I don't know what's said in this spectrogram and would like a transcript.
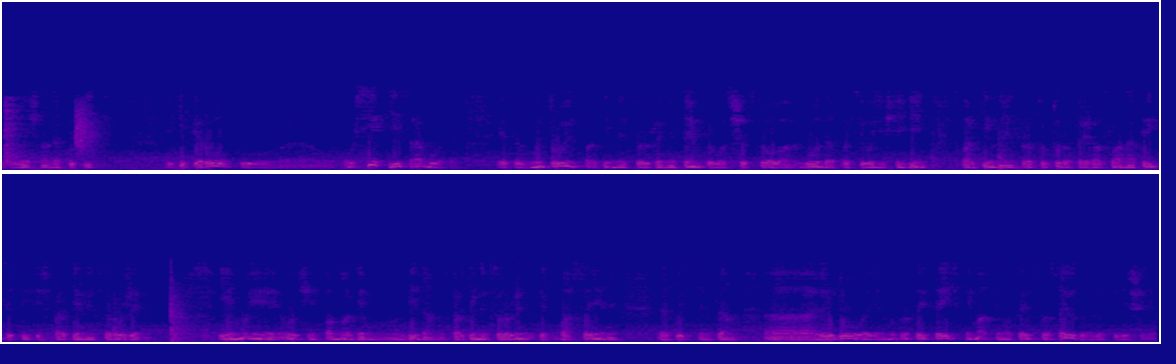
Это значит, надо купить экипировку. Э, у всех есть работа. Это мы строим спортивные сооружения. Темпы вот с шестого года по сегодняшний день спортивная инфраструктура приросла на 30 тысяч спортивных сооружений. И мы очень по многим видам спортивных сооружений, как бассейны, допустим, там, э, ледовые, мы просто исторический максимум Советского Союза уже перешли.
